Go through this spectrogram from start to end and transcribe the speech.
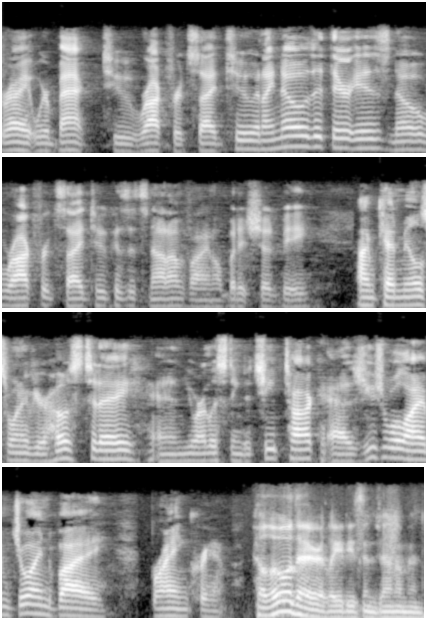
right, we're back to Rockford Side 2, and I know that there is no Rockford Side 2 because it's not on vinyl, but it should be. I'm Ken Mills, one of your hosts today, and you are listening to Cheap Talk. As usual, I am joined by Brian Kramp. Hello there, ladies and gentlemen.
